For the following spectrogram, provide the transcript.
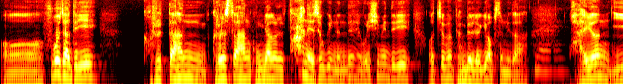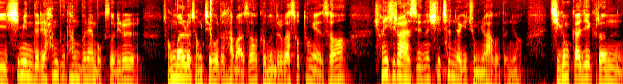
어, 후보자들이 그럴듯한 그럴싸한 공약을 다 내세우고 있는데 우리 시민들이 어쩌면 변별력이 없습니다. 네. 과연 이 시민들의 한 분한 분의 목소리를 정말로 정책으로 삼아서 그분들과 소통해서 현실화할 수 있는 실천력이 중요하거든요. 지금까지 그런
